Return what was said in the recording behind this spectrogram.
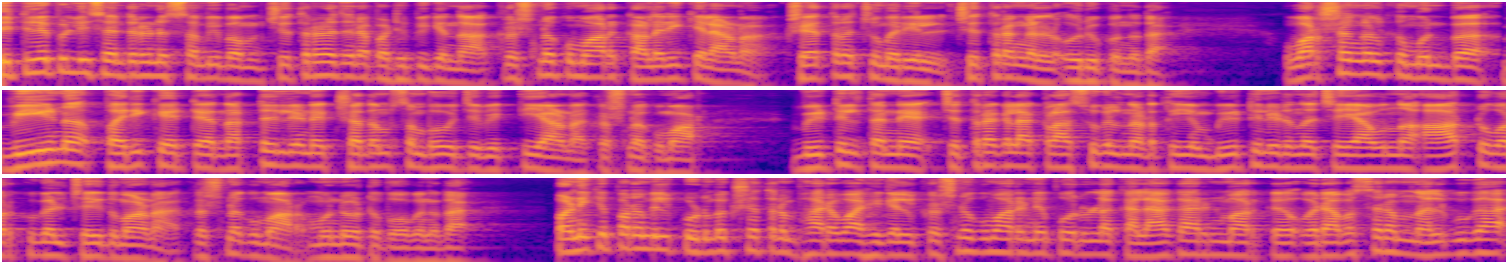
ചിറ്റിലപ്പള്ളി സെന്ററിന് സമീപം ചിത്രരചന പഠിപ്പിക്കുന്ന കൃഷ്ണകുമാർ കളരിക്കലാണ് ക്ഷേത്രച്ചുമരിൽ ചിത്രങ്ങൾ ഒരുക്കുന്നത്. വർഷങ്ങൾക്ക് മുൻപ് വീണ് പരിക്കേറ്റ് നട്ടെല്ലിന് ക്ഷതം സംഭവിച്ച വ്യക്തിയാണ് കൃഷ്ണകുമാർ. വീട്ടിൽ തന്നെ ചിത്രകലാ ക്ലാസുകൾ നടത്തിയും വീട്ടിലിരുന്ന് ചെയ്യാവുന്ന ആർട്ട് വർക്കുകൾ ചെയ്തുമാണ് കൃഷ്ണകുമാർ മുന്നോട്ടു പോകുന്നത്. പണിക്കപ്പറമ്പിൽ കുടുംബക്ഷേത്രം ഭാരവാഹികൾ കൃഷ്ണകുമാറിനെ പോലുള്ള കലാകാരന്മാർക്ക് ഒരവസരം നൽകുക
